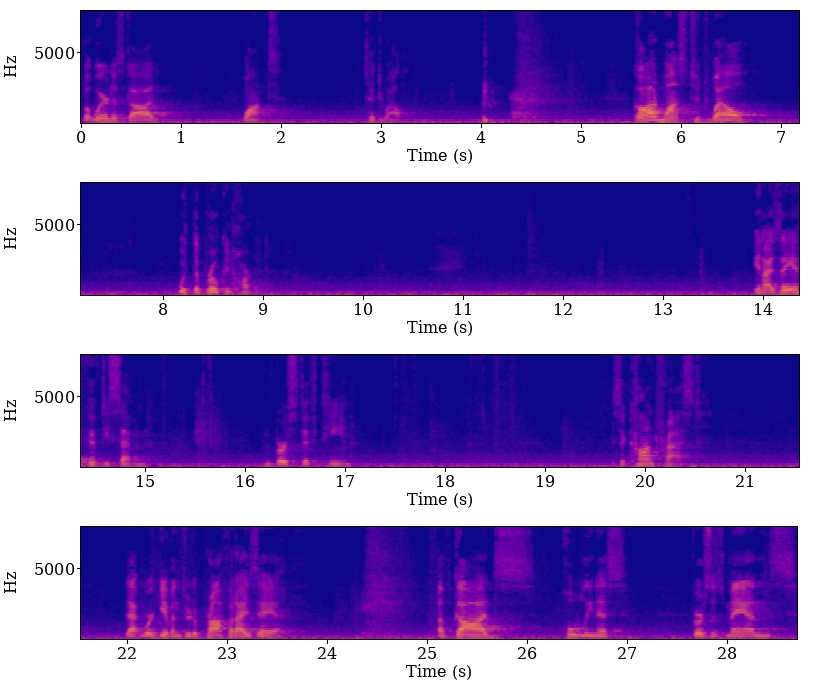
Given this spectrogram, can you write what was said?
But where does God want to dwell? God wants to dwell with the brokenhearted. In Isaiah 57, in verse 15, it's a contrast that we're given through the prophet Isaiah of God's holiness versus man's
